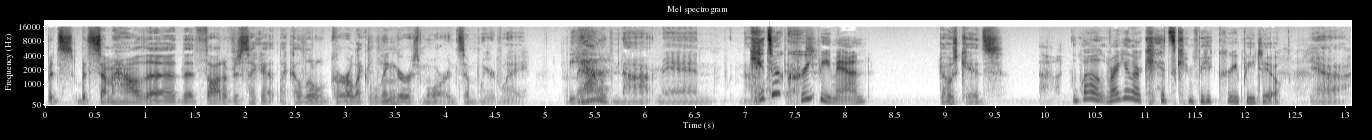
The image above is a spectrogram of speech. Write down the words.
But but somehow the the thought of just like a like a little girl like lingers more in some weird way. But man, Yeah. I would not, man. would not Kids like are that. creepy, man. Ghost kids, uh, Well, regular kids can be creepy too. yeah.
